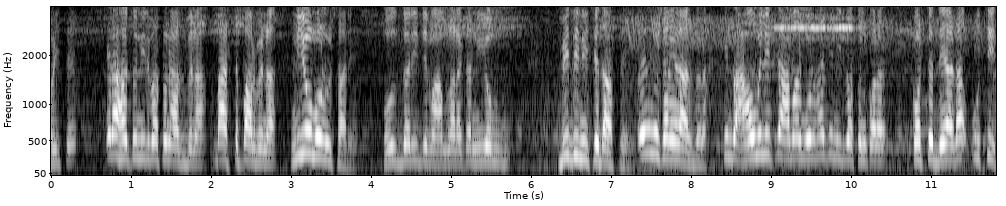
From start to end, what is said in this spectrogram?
হয়েছে এরা হয়তো নির্বাচনে আসবে না বা আসতে পারবে না নিয়ম অনুসারে। ফৌজদারি যে মামলার একটা নিয়ম বিধি নিষেধ আছে, ওই অনুসারে এরা আসবে না। কিন্তু আওয়ামী লীগরা আমার মনে হয় যে নির্বাচন করা করতে দেওয়াটা উচিত।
